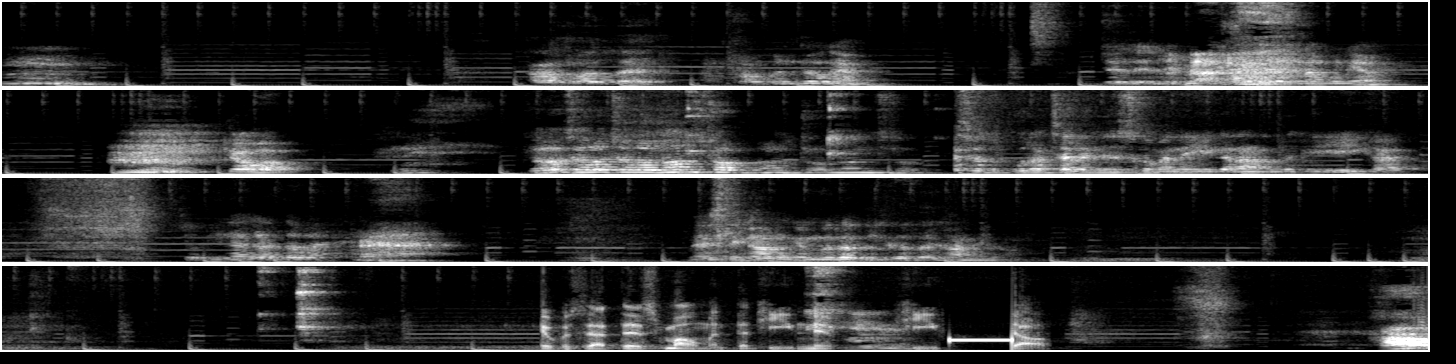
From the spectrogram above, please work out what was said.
हम्म। खास बात है सब बंदे हो गए जल्दी जल्दी में आगे करना बुनिया क्या हुआ? चलो चलो चलो non stop non stop non stop ऐसे तो पूरा चैलेंज इसको मैंने ये कराना था कि यही खाए जो भी ना करता मैं मैं इसलिए खा रहा हूँ कि मेरा दिल करता है खाने का। It was at this moment that he knew Hmm. he f***ed up. खाओ।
